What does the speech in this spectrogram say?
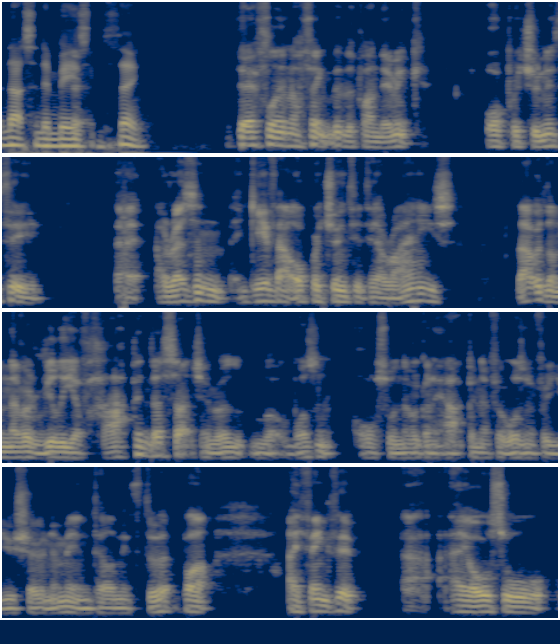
And that's an amazing yeah, thing. Definitely. And I think that the pandemic opportunity uh, arisen gave that opportunity to arise that would have never really have happened as such. It wasn't also never going to happen if it wasn't for you shouting at me and telling me to do it. But I think that I also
